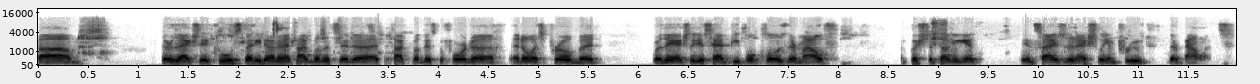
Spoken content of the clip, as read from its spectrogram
Um, there was actually a cool study done, and I talked about this at uh, talked about this before to, at OS Pro, but where they actually just had people close their mouth and push the tongue against the incisors and actually improved their balance.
